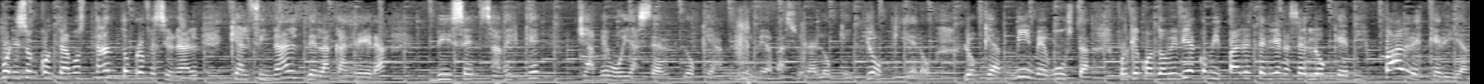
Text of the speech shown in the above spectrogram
por eso encontramos tanto profesional que al final de la carrera dice, ¿sabes qué? Ya me voy a hacer lo que a mí me apasiona, lo que yo quiero, lo que a mí me gusta. Porque cuando vivía con mis padres tenía que hacer lo que mis padres querían.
